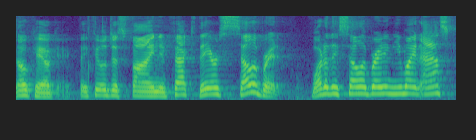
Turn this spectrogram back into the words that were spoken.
Okay, okay. They feel just fine. In fact, they are celebrating. What are they celebrating, you might ask?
